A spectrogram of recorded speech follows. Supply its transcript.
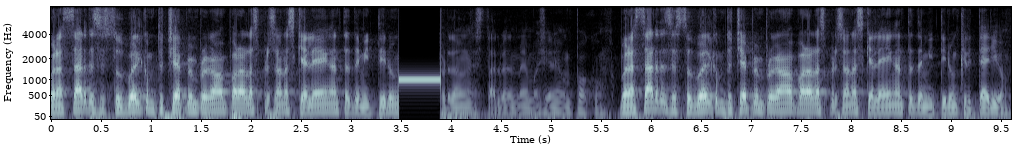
Buenas tardes, esto es Welcome to Chepe, un programa para las personas que leen antes de emitir un... Perdón, tal vez me emocioné un poco. Buenas tardes, esto es Welcome to Chepe, un programa para las personas que leen antes de emitir un criterio.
